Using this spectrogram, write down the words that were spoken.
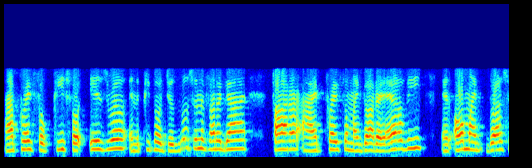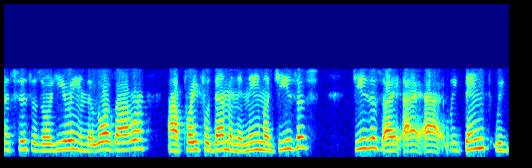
I pray for peace for Israel and the people of Jerusalem, Father God. Father, I pray for my daughter Elvi and all my brothers and sisters who are hearing in the Lord's hour. I pray for them in the name of Jesus. Jesus, I, I, I we thank, we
